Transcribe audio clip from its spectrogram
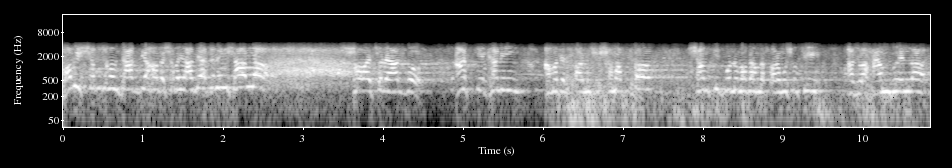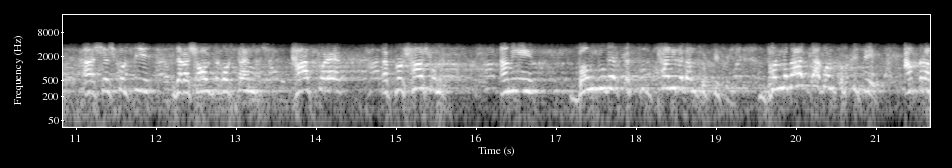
ভবিষ্যতে যখন ডাক দেওয়া হবে, সবাই আগে আছেন ইনশাআল্লাহ? সবাই চলে আসব। আজকে এখানেই আমাদের কর্মসূচি সমাপ্ত। শান্তিপূর্ণভাবে আমরা কর্মসূচি আজ আলহামদুলিল্লাহ শেষ করছি। যারা সহযোগিতা করছেন, খাস করে প্রশাসন, আমি বন্ধুদের শ্রদ্ধা নিবেদন করতেছি। ধন্যবাদ জ্ঞাপন করতেছি। আমরা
